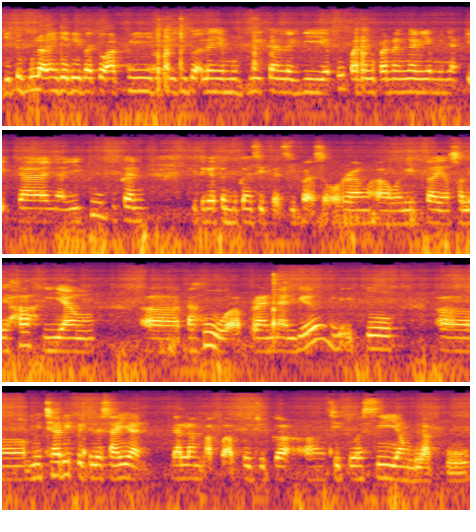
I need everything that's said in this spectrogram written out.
Itu pula yang jadi batu api. Kita juga lah yang memberikan lagi apa pandangan-pandangan yang menyakitkan. Uh, itu bukan kita kata bukan sifat-sifat seorang uh, wanita yang solehah yang uh, tahu uh, peranan dia iaitu uh, mencari penyelesaian dalam apa-apa juga uh, situasi yang berlaku.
